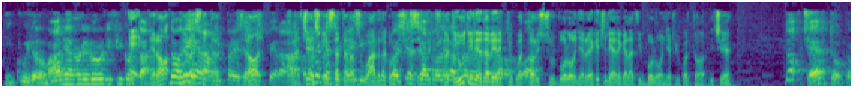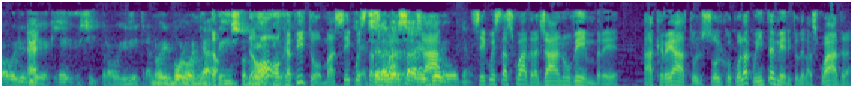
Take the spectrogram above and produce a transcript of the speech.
in cui le romane hanno le loro difficoltà, eh, però, non però era stata, un'impresa però, disperata. Francesco è, è stata la squadra con 17 risultati utili ad avere più 14 sul Bologna, non è che ce li ha regalati il Bologna più 14, eh? No, certo, però voglio dire eh. che sì, però voglio dire, tra noi il Bologna no, penso no, che. No, ho capito, ma se questa, se squadra già, se questa squadra già a novembre ha creato il solco con la quinta, è merito della squadra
